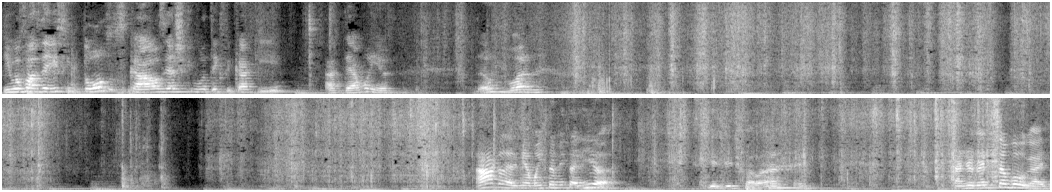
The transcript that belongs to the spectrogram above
E vou fazer isso em todos os carros e acho que vou ter que ficar aqui até amanhã. Então, bora, né? Ah, galera, minha mãe também tá ali, ó. Esqueci de falar. Tá jogando tambor, guys.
